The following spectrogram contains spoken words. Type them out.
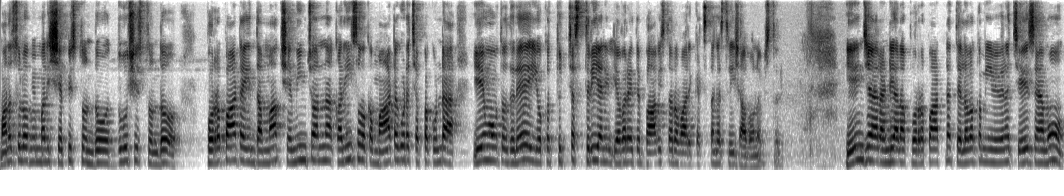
మనసులో మిమ్మల్ని శపిస్తుందో దూషిస్తుందో పొరపాటు అయిందమ్మా క్షమించు అన్న కనీసం ఒక మాట కూడా చెప్పకుండా ఏమవుతుందిలే ఈ యొక్క తుచ్చ స్త్రీ అని ఎవరైతే భావిస్తారో వారికి ఖచ్చితంగా స్త్రీ శాపం లభిస్తుంది. ఏం చేయాలండి? అలా పొరపాటున తెలవక మేము ఏమైనా చేశాము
